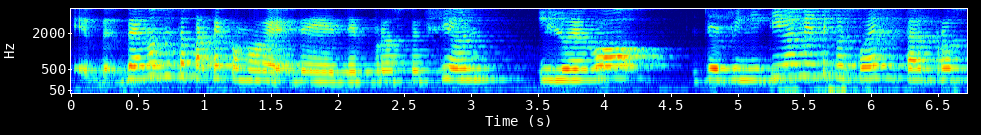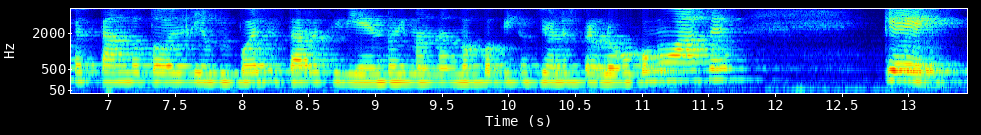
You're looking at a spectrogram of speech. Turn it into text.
eh, vemos esta parte como de, de, de prospección y luego definitivamente pues puedes estar prospectando todo el tiempo y puedes estar recibiendo y mandando cotizaciones, pero luego cómo haces que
